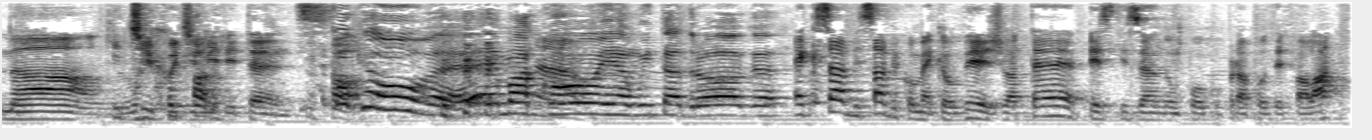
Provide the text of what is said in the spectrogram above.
Não. Que não tipo de militantes? Qualquer um, velho. É maconha, muita droga. É que sabe, sabe como é que eu vejo? Até pesquisando um pouco pra poder falar,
